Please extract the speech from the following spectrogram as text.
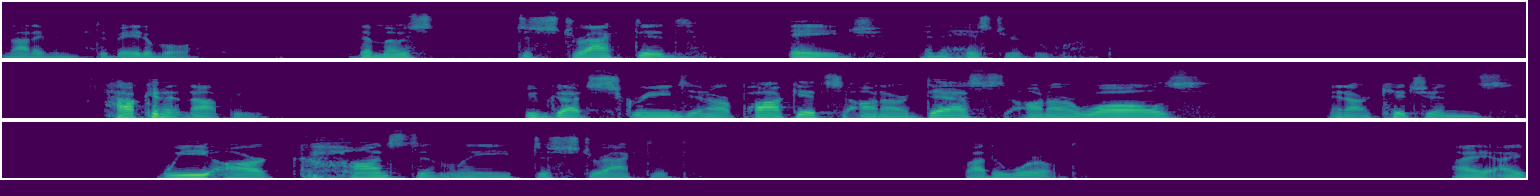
not even debatable, the most distracted age in the history of the world. How can it not be? We've got screens in our pockets, on our desks, on our walls, in our kitchens. We are constantly distracted by the world. I, I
